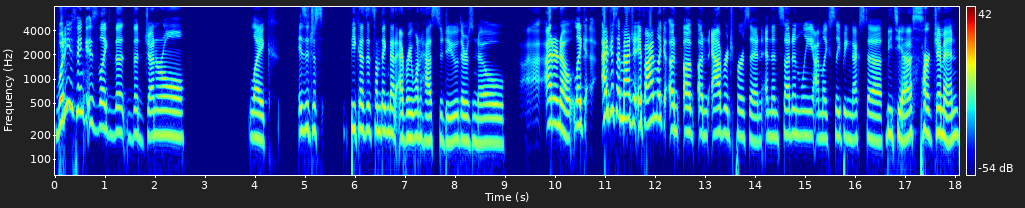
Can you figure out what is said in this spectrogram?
What do you think is like the the general? Like, is it just because it's something that everyone has to do? There's no. I- I don't know. Like, I just imagine if I'm like an a, an average person, and then suddenly I'm like sleeping next to BTS. Park Jimin,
